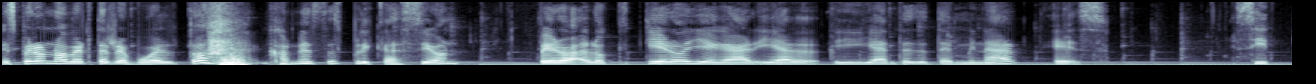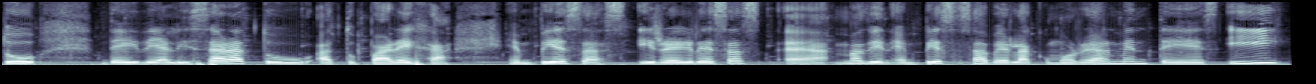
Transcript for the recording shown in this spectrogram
Espero no haberte revuelto con esta explicación, pero a lo que quiero llegar y, antes de terminar es, si tú de idealizar a tu, a tu pareja empiezas y regresas, eh, más bien empiezas a verla como realmente es y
